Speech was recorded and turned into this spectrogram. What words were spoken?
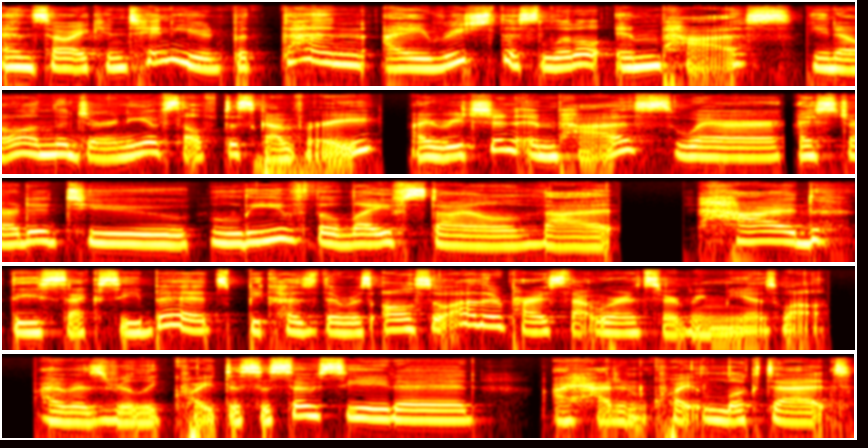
And so I continued, but then I reached this little impasse, you know, on the journey of self discovery. I reached an impasse where I started to leave the lifestyle that had these sexy bits because there was also other parts that weren't serving me as well. I was really quite disassociated. I hadn't quite looked at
